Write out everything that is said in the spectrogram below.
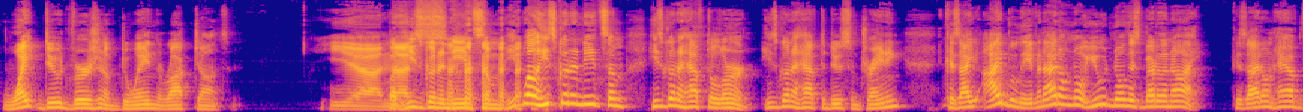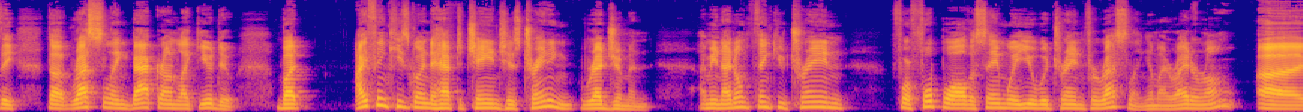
white dude version of Dwayne the Rock Johnson. Yeah, But he's going to need some. He, well, he's going to need some. He's going to have to learn. He's going to have to do some training because I I believe, and I don't know. You would know this better than I because I don't have the the wrestling background like you do. But I think he's going to have to change his training regimen. I mean, I don't think you train for football the same way you would train for wrestling. Am I right or wrong? Uh,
